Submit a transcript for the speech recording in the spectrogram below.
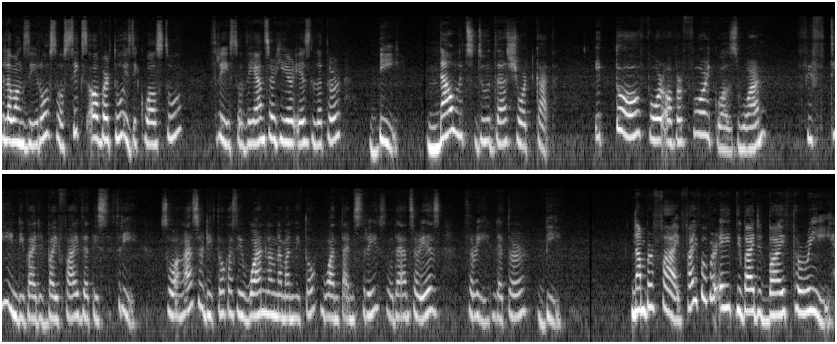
dalawang 0. So, 6 over 2 is equals to 3. So, the answer here is letter B. Now, let's do the shortcut. Ito, 4 over 4 equals 1. 15 divided by 5, that is 3. So, ang answer dito, kasi 1 lang naman ito, 1 times 3. So, the answer is 3, letter B. Number 5, 5 over 8 divided by 3.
